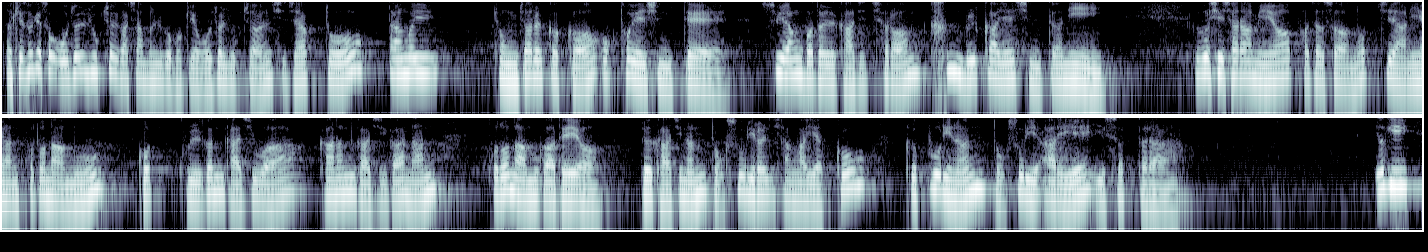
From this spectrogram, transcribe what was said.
자, 계속해서 5절, 6절 같이 한번 읽어볼게요. 5절, 6절 시작. 또 땅의 종자를 꺾어 옥토에 심되 수양버들 가지처럼 큰 물가에 심더니 그것이 자라며 퍼져서 높지 아니한 포도나무 곧 굵은 가지와 가는 가지가 난 포도나무가 되어 그 가지는 독수리를 향하였고 그 뿌리는 독수리 아래에 있었더라. 여기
